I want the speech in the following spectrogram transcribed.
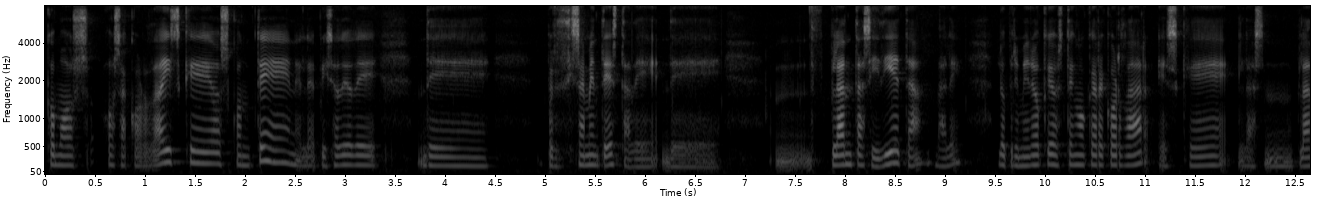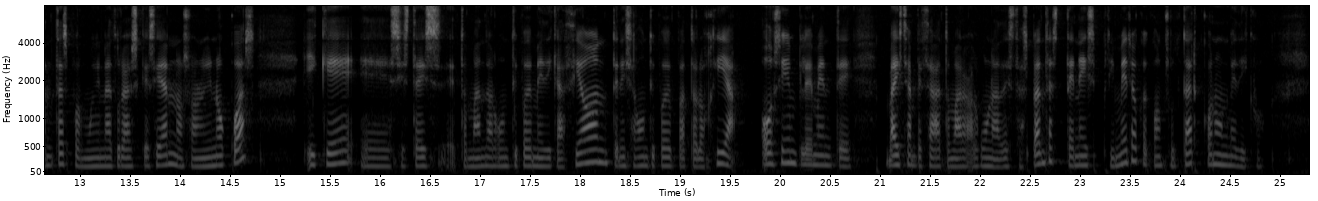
como os, acordáis que os conté en el episodio de precisamente esta de, mm, plantas y dieta, ¿vale? Lo primero que os tengo que recordar es que las plantas, por muy naturales que sean, no son inocuas y que eh, si estáis eh, tomando algún tipo de medicación, tenéis algún tipo de patología o simplemente vais a empezar a tomar alguna de estas plantas, tenéis primero que consultar con un médico.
